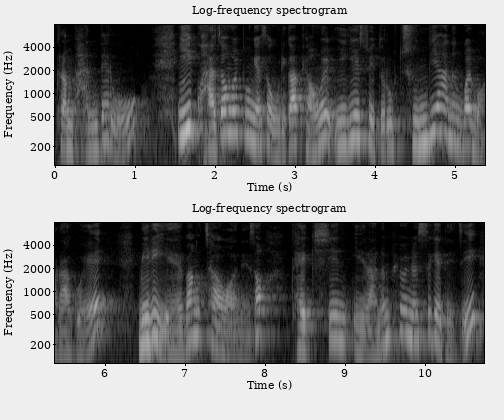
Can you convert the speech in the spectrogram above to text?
그럼 반대로 이 과정을 통해서 우리가 병을 이길 수 있도록 준비하는 걸 뭐라고 해? 미리 예방 차원에서 백신이라는 표현을 쓰게 되지.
